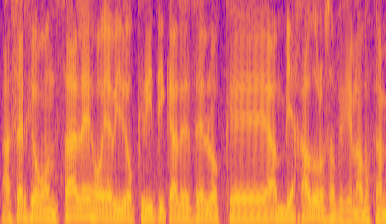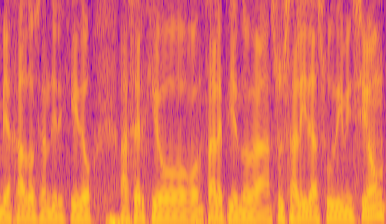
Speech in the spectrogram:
a Sergio González. Hoy ha habido críticas desde los que han viajado, los aficionados que han viajado se han dirigido a Sergio González pidiendo su salida, su dimisión.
